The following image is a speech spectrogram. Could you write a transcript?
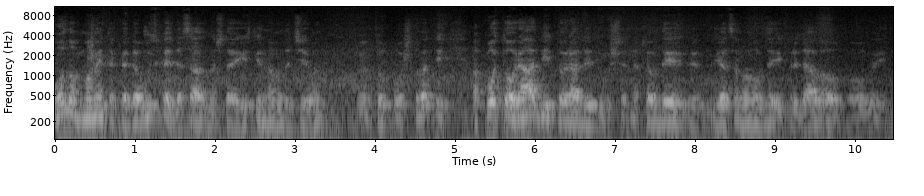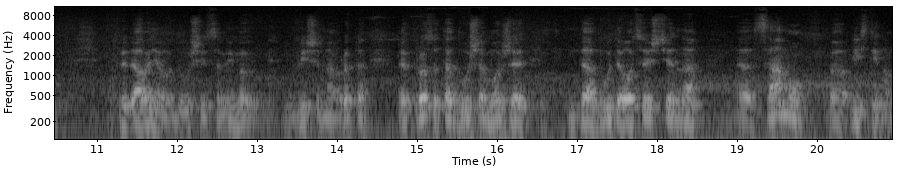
onog momenta kada uspe da sazna šta je istina, onda će on to poštovati, a ko to radi, to rade duše. Dakle, ovde, ja sam vam ovde i predavao ovaj, predavanja o duši, sam imao više navrata, e, prosto ta duša može da bude osvešćena e, samo e, istinom.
